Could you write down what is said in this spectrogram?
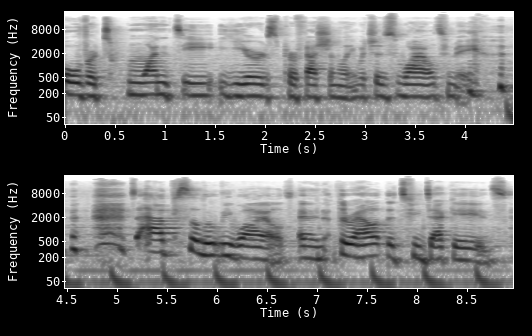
over 20 years professionally, which is wild to me. it's absolutely wild. And throughout the two decades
